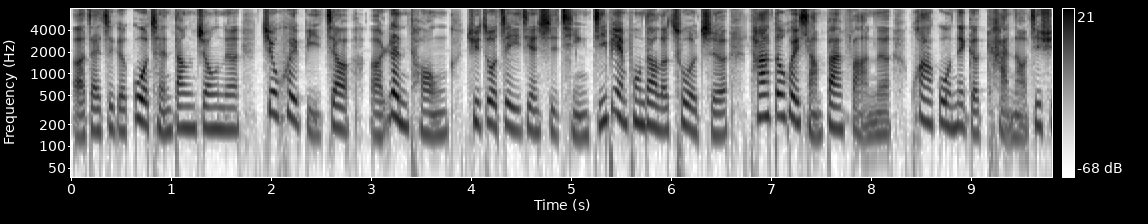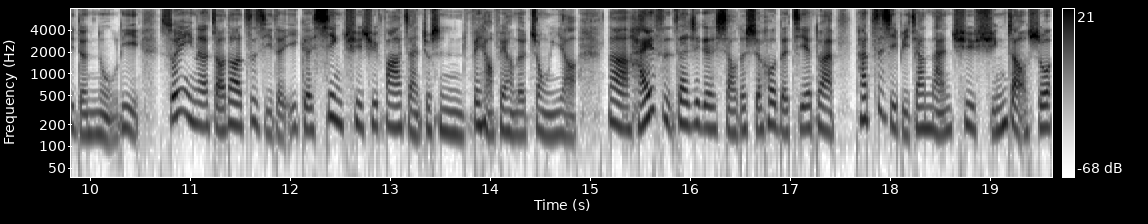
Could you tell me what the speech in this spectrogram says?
呃在这个过程当中呢，就会比较呃认同去做这一件事情。即便碰到了挫折，他都会想办法呢跨过那个坎啊，继续的努力。所以呢，找到自己的一个兴趣去发展，就是非常非常的重要。那孩子在这个小的时候的阶段，他自己比较难去寻找说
